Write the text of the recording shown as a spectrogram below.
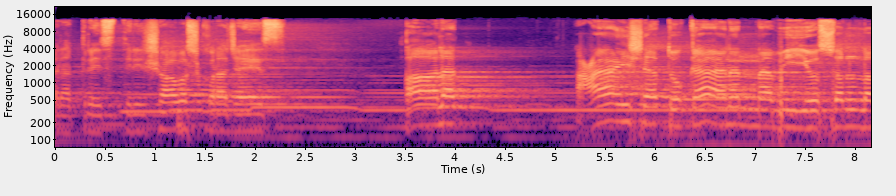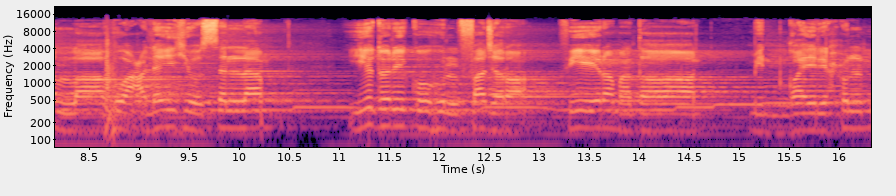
রাত্রে স্ত্রীর সহবাস করা জায়েজ قالت عائشة كان النبي صلى الله عليه وسلم يدركه الفجر في رمضان من غير حلم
